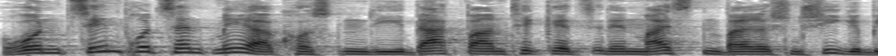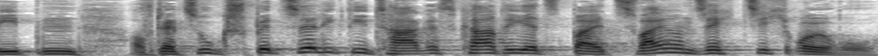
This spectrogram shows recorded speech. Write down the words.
Rund 10 Prozent mehr kosten die Bergbahntickets in den meisten bayerischen Skigebieten. Auf der Zugspitze liegt die Tageskarte jetzt bei 62 Euro.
